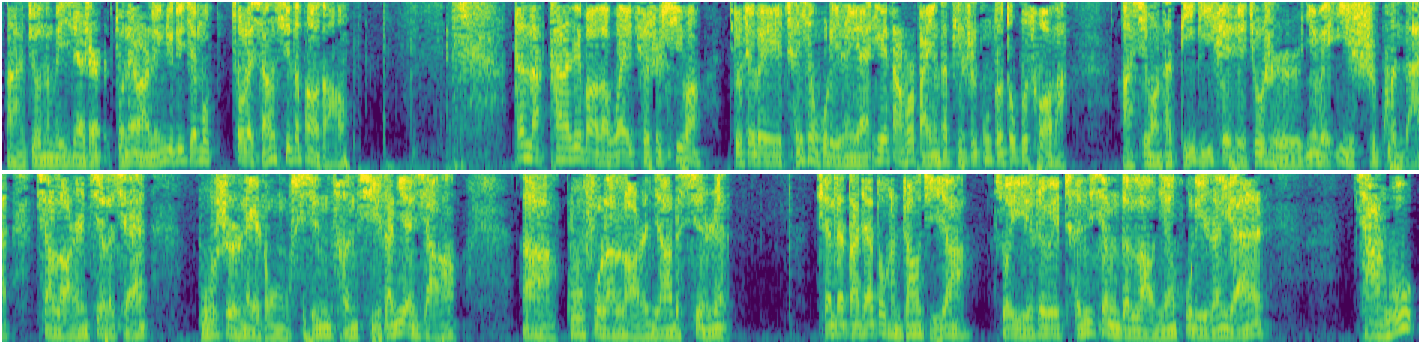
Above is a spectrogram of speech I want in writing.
啊，就那么一件事儿。昨天晚上零距离节目做了详细的报道。真的看了这报道，我也确实希望，就这位陈姓护理人员，因为大伙儿反映他平时工作都不错吧，啊，希望他的的确确就是因为一时困难向老人借了钱，不是那种心存其他念想，啊，辜负了老人家的信任。现在大家都很着急呀。所以，这位陈姓的老年护理人员，假如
